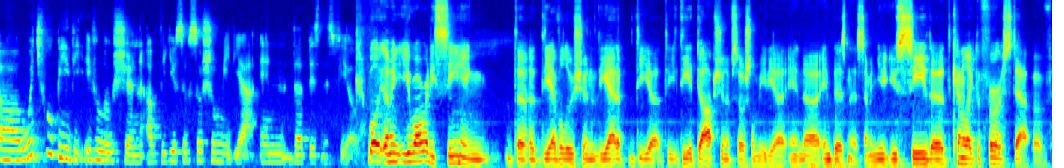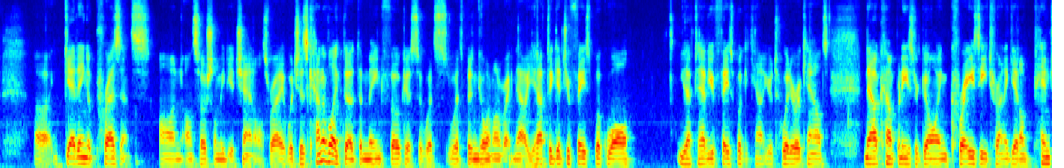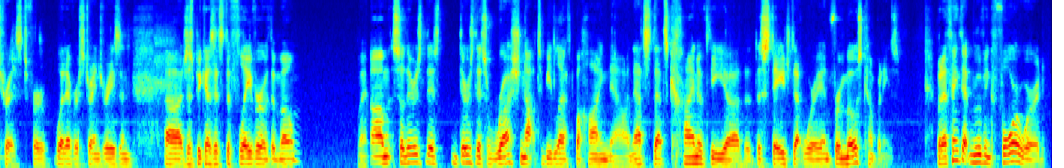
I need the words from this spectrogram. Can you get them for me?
uh, which will be the evolution of the use of social media in the business field? Well, I mean, you're already seeing the the evolution, the ad, the, uh, the the adoption of social media in uh, in business. I mean, you, you see the kind of like the first step of uh, getting a presence on on social media channels, right? Which is kind of like the the main focus of what's what's been going on right now. You have to get your Facebook wall you have to have your Facebook account, your Twitter accounts. Now companies are going crazy trying to get on Pinterest for whatever strange reason, uh, just because it's the flavor of the moment. Um, so there's this there's this rush not to be left behind now, and that's that's kind of the, uh, the the stage that we're in for most companies. But I think that moving forward,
